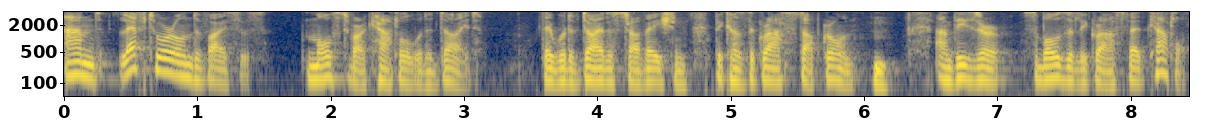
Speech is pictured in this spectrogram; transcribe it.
and left to our own devices, most of our cattle would have died. They would have died of starvation because the grass stopped growing. And these are supposedly grass fed cattle.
